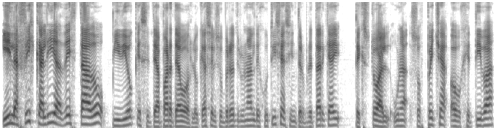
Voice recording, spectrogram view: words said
y la Fiscalía de Estado pidió que se te aparte a vos. Lo que hace el Superior Tribunal de Justicia es interpretar que hay textual una sospecha objetiva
